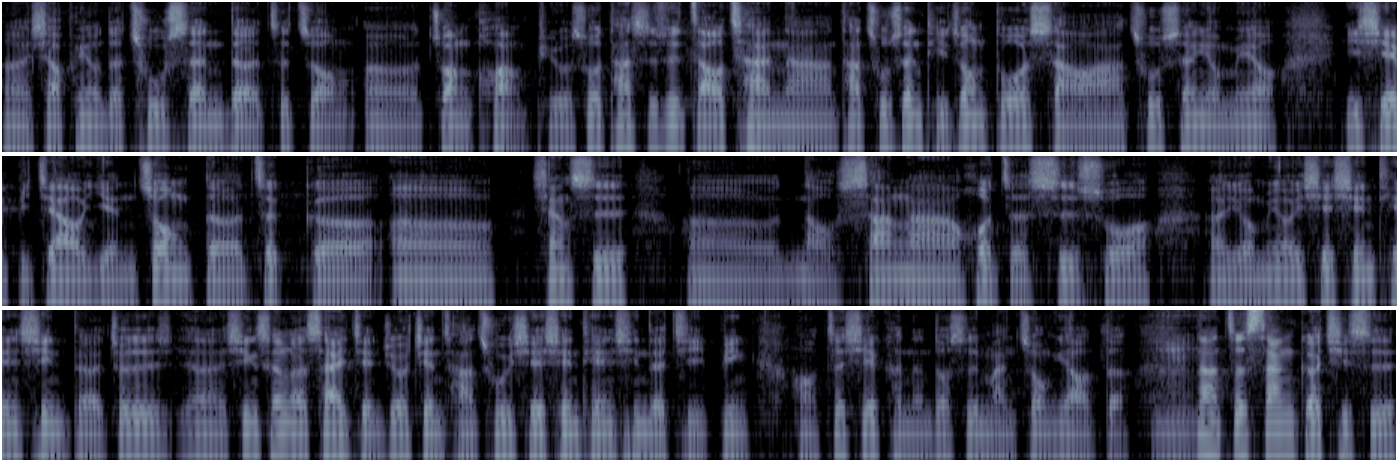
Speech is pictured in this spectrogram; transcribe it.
呃小朋友的出生的这种呃状况，比如说他是不是早产啊，他出生体重多少啊，出生有没有一些比比较严重的这个呃，像是呃脑伤啊，或者是说呃有没有一些先天性的，就是呃新生儿筛检就检查出一些先天性的疾病，哦，这些可能都是蛮重要的。嗯，那这三个其实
